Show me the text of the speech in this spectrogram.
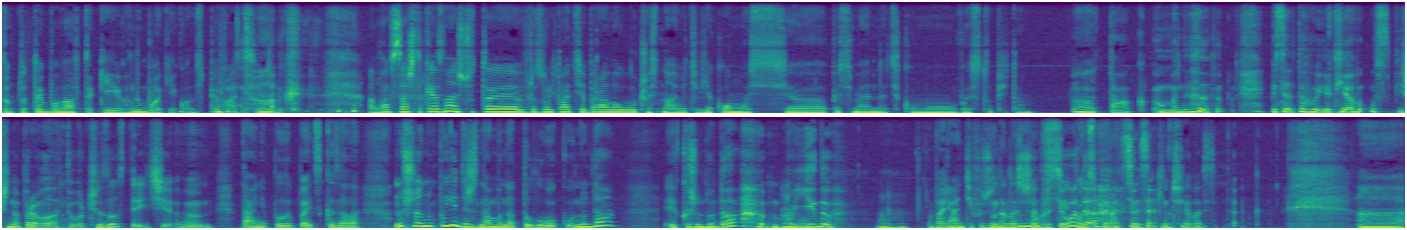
Тобто ти була в такій глибокій конспірації. Так. Але все ж таки я знаю, що ти в результаті брала участь навіть в якомусь е, письменницькому виступі там. А, так, мене після того, як я успішно провела творчу зустріч, е, Таня Пилипець сказала: ну що, ну поїдеш з нами на толоку? Ну да. Я кажу, ну да, поїду. Угу. Варіантів вже не Ну, лишилося, всьо, і да. конспірація закінчилась. Так. Е,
